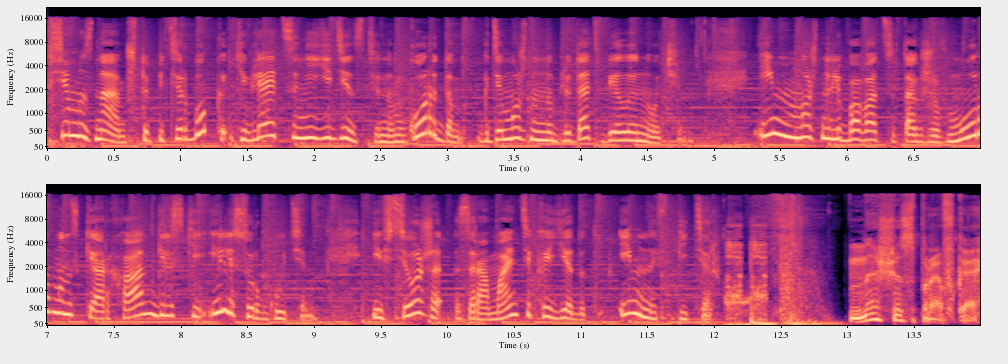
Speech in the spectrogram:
Все мы знаем, что Петербург является не единственным городом, где можно наблюдать белые ночи. Ими можно любоваться также в Мурманске, Архангельске или Сургуте. И все же за романтикой едут именно в Питер. Наша справка.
